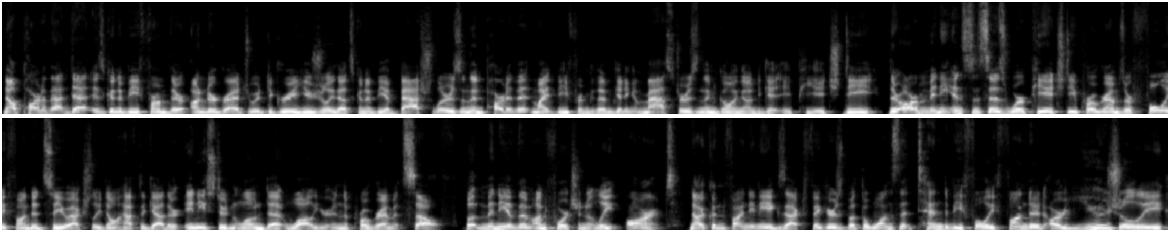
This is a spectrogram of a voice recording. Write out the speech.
Now, part of that debt is going to be from their undergraduate degree. Usually that's going to be a bachelor's, and then part of it might be from them getting a master's and then going on to get a PhD. There are many instances where PhD programs are fully funded, so you actually don't have to gather any student loan debt while you're in the program itself but many of them unfortunately aren't. Now I couldn't find any exact figures, but the ones that tend to be fully funded are usually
